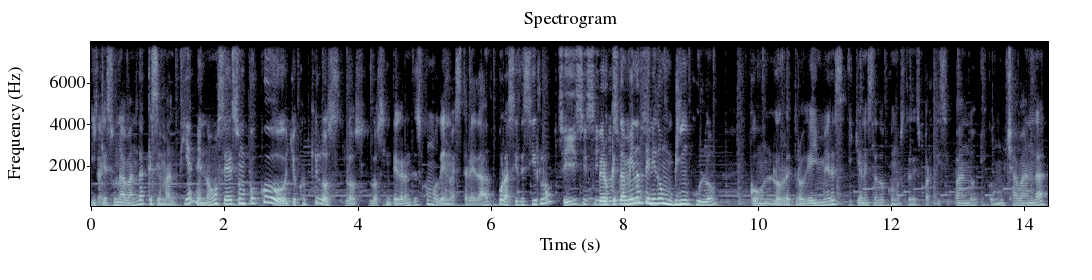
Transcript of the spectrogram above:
y que es una banda que se mantiene, ¿no? O sea, es un poco, yo creo que los, los, los integrantes como de nuestra edad, por así decirlo, Sí, sí, sí. pero que también han tenido un vínculo con los retro gamers y que han estado con ustedes participando y con mucha banda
